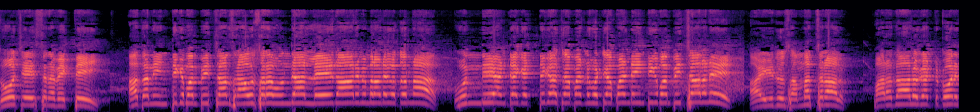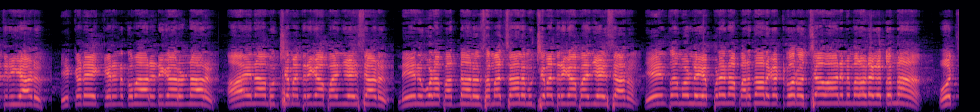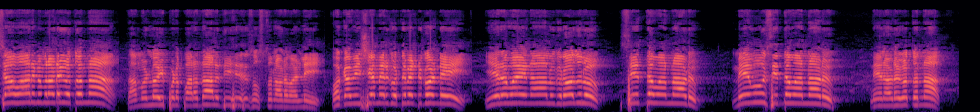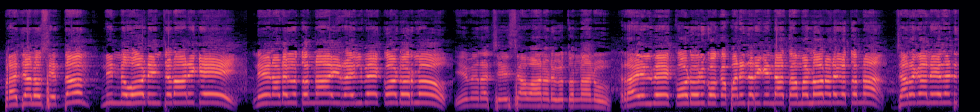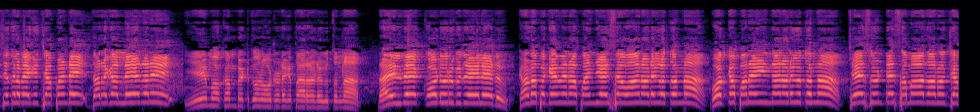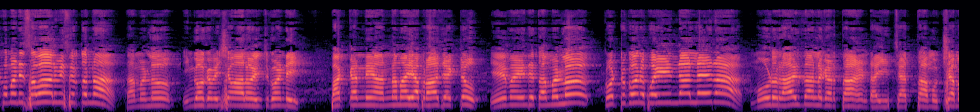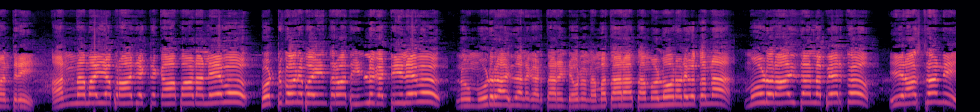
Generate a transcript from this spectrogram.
దోచేసిన వ్యక్తి. అతన్ని ఇంటికి పంపించాల్సిన అవసరం ఉందా లేదా అని మిమ్మల్ని అడుగుతున్నా. ఉంది అంటే గట్టిగా చేపట్లు కొట్టి చెప్పండి ఇంటికి పంపించాలని. ఐదు సంవత్సరాలు పరదాలు కట్టుకొని తిరిగాడు. ఇక్కడే కిరణ్ కుమార్ రెడ్డి గారు ఉన్నారు. ఆయన ముఖ్యమంత్రిగా పనిచేశాడు. నేను కూడా పద్నాలుగు సంవత్సరాలు ముఖ్యమంత్రిగా పనిచేశాను. ఏం తమ్ముళ్ళు ఎప్పుడైనా పరదాలు కట్టుకొని వచ్చావా అని మిమ్మల్ని అడుగుతున్నా. వచ్చావా అని మిమ్మల్ని అడుగుతున్నా. తమ్ముళ్ళు ఇప్పుడు పరదాలు తీసేసి వస్తున్నాడు మళ్ళీ. ఒక విషయం మీరు గుర్తుపెట్టుకోండి. ఇరవై నాలుగు రోజులు సిద్ధం అన్నాడు మేము సిద్ధం అన్నాడు నేను అడుగుతున్నా ప్రజలు సిద్ధం నిన్ను ఓడించడానికి. నేను అడుగుతున్నా ఈ రైల్వే కోడూరులో. ఏమైనా చేశావా అని అడుగుతున్నాను. రైల్వే కోడూరుకు ఒక పని జరిగిందా తమ్ముళ్ళు అని అడుగుతున్నా. జరగలేదంటే చేతుల పైకి చెప్పండి. జరగలేదని. ఏ ముఖం పెట్టుకుని ఓటు అడుగుతారని అడుగుతున్నా. రైల్వే కోడూరుకు చేయలేదు. కడపకేమైనా పని చేసావా అని అడుగుతున్నా. ఒక్క పని అయిందని అడుగుతున్నా. చేసుంటే సమాధానం చెప్పమని సవాలు విసురుతున్నా. తమ్ముళ్ళు ఇంకొక విషయం ఆలోచించుకోండి. పక్కనే అన్నమయ్య ప్రాజెక్టు. ఏమైంది తమ్ముళ్ళు? కొట్టుకొని పోయిందా లేదా? మూడు రాజధానులు కడతా అంట ఈ చెత్త ముఖ్యమంత్రి. అన్నమయ్య ప్రాజెక్టు కాపాడలేవు. కొట్టుకొని పోయిన తర్వాత ఇండ్లు కట్టి లేవు నువ్వు మూడు రాజధానులు కడతారంటే ఎవరు నమ్మతారా తమ్ముళ్ళు అని అడుగుతున్నా. మూడు రాజధానుల పేరుతో ఈ రాష్ట్రాన్ని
